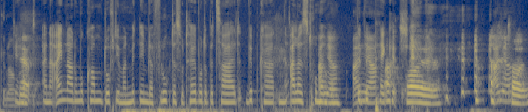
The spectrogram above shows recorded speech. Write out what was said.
genau. Die Ja. hat eine Einladung bekommen, durfte jemand mitnehmen, der Flug, das Hotel wurde bezahlt, VIP-Karten, alles drumherum. Anja, Anja. Ach, VIP-Package. toll, Anja, toll.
